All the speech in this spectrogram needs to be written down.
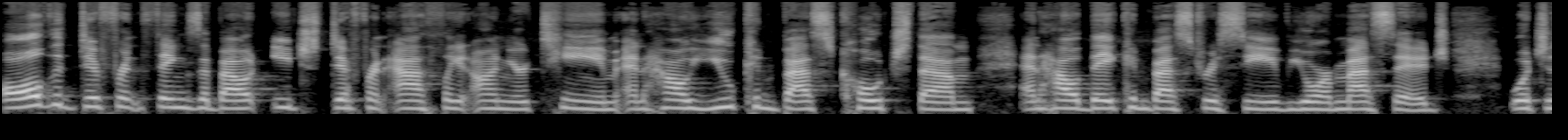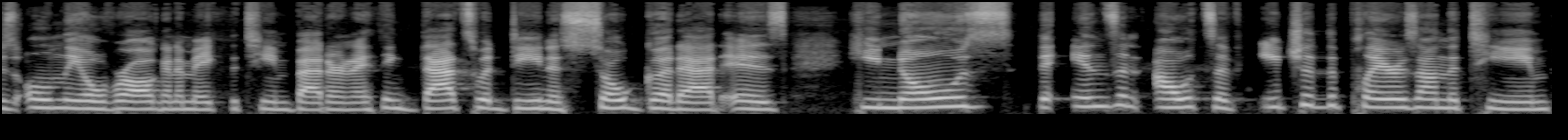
all the different things about each different athlete on your team and how you can best coach them and how they can best receive your message which is only overall going to make the team better. And i think that's what dean is so good at is he knows the ins and outs of each of the players on the team.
